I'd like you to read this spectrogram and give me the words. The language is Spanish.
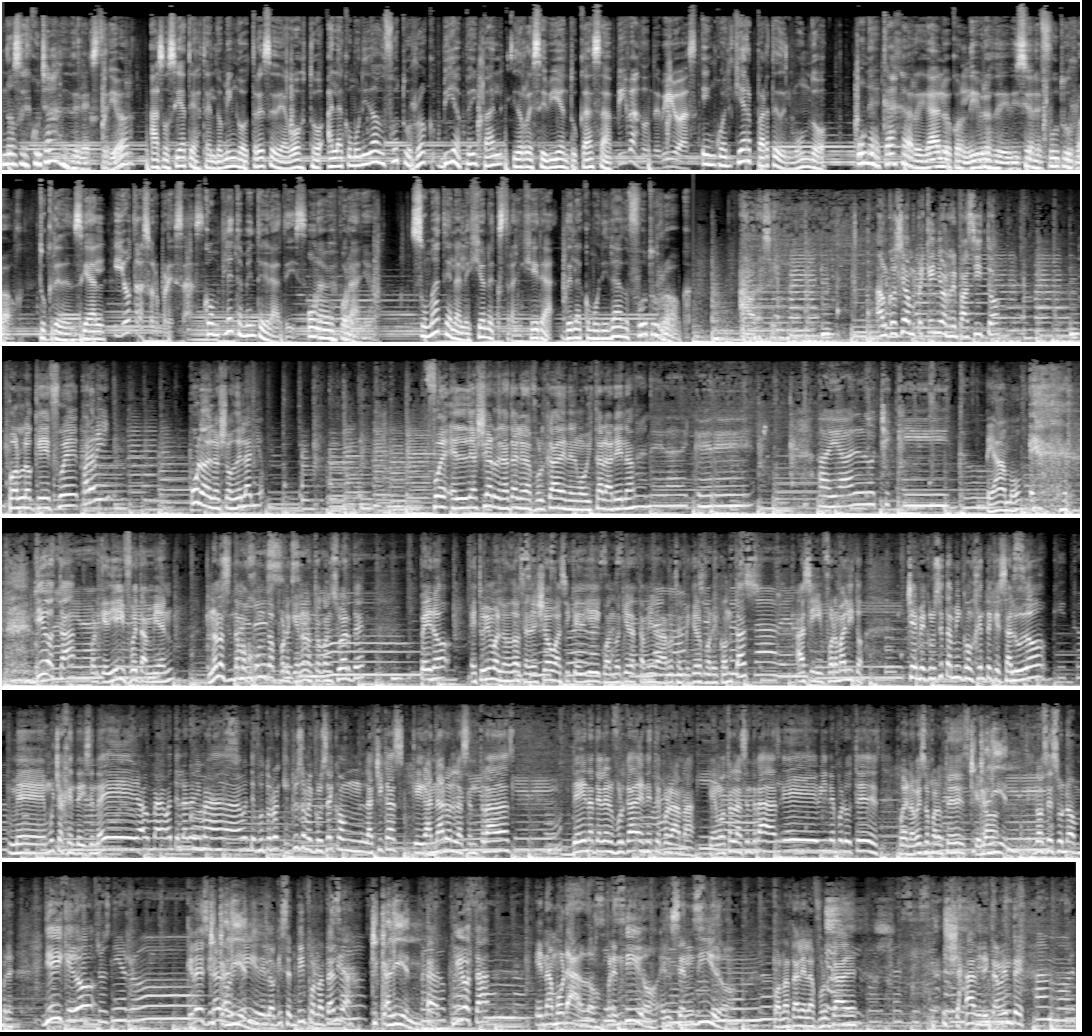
¿Nos escuchás desde el exterior? Asociate hasta el domingo 13 de agosto a la comunidad Futurock vía PayPal y recibí en tu casa, vivas donde vivas, en cualquier parte del mundo, una caja regalo con libros de ediciones Futurock, tu credencial y otras sorpresas, completamente gratis, una vez por año. Sumate a la legión extranjera de la comunidad Futurock. Ahora sí. Aunque sea un pequeño repasito por lo que fue, para mí, uno de los shows del año. Fue el de ayer de Natalia Lafourcade en el Movistar Arena. manera de querer hay algo chiquito Te amo. Diego está, porque Diego fue también. No nos sentamos juntos porque no nos tocó en suerte. Pero estuvimos los dos en el show, así que Diego, cuando quieras también agarras el micrófono y contás. Así, informalito. Che, me crucé también con gente que saludó. Me, mucha gente diciendo, ¡eh! Aguante la hora animada, aguante Futuro Rock. Incluso me crucé con las chicas que ganaron las entradas de Natalia Lafourcade en este programa. Que mostraron las entradas, ¡eh! Vine por ustedes. Bueno, besos para ustedes, que no, no sé su nombre. Diego quedó. ¿Querés decir Estoy algo, caliente. Diego, de lo que sentís por Natalia? Estoy caliente. Diego está enamorado, prendido, encendido por Natalia Lafourcade. Ya directamente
